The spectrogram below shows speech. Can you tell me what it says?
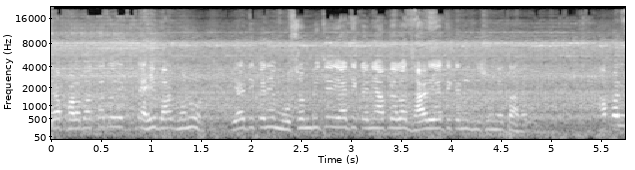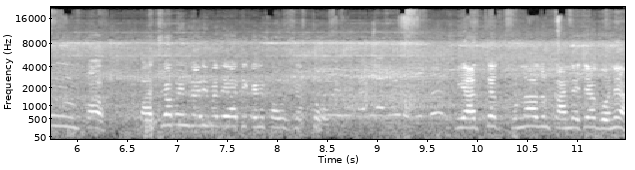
या फळबागाचा एक काही भाग म्हणून या ठिकाणी मोसंबीचे या ठिकाणी आपल्याला झाड या ठिकाणी दिसून येत आहेत. आपण पा पाचव्या बैलगाडीमध्ये या ठिकाणी पाहू शकतो की आजच्या पुन्हा अजून कांद्याच्या गोण्या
